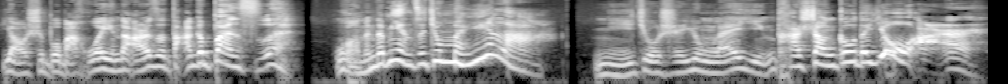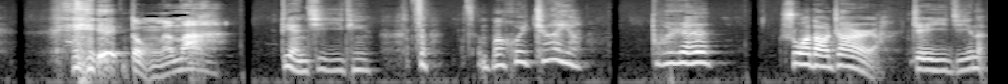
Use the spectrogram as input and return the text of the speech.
要是不把火影的儿子打个半死。我们的面子就没了，你就是用来引他上钩的诱饵，嘿嘿，懂了吗？电器一听，怎怎么会这样？博人，说到这儿啊，这一集呢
